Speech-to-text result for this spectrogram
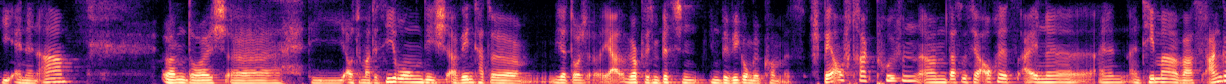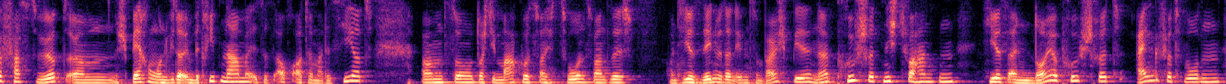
die NNA ähm, durch äh, die Automatisierung, die ich erwähnt hatte, hier durch ja, wirklich ein bisschen in Bewegung gekommen ist. Sperrauftrag prüfen, ähm, das ist ja auch jetzt eine, ein, ein Thema, was angefasst wird. Ähm, Sperrung und wieder Inbetriebnahme ist jetzt auch automatisiert ähm, so, durch die Marco 2022. Und hier sehen wir dann eben zum Beispiel, ne, Prüfschritt nicht vorhanden. Hier ist ein neuer Prüfschritt eingeführt worden,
